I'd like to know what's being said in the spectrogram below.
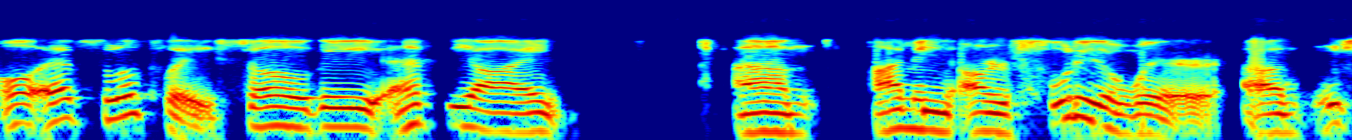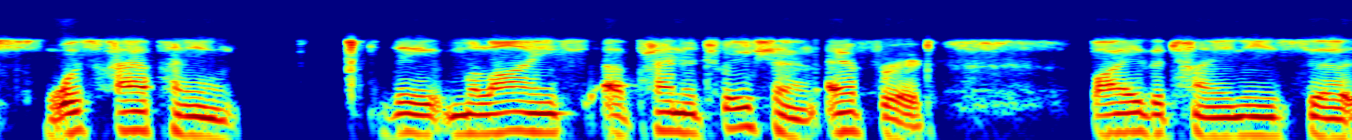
Oh, absolutely. So the FBI um, I mean, are fully aware of what's happening, the malign uh, penetration effort by the Chinese uh,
